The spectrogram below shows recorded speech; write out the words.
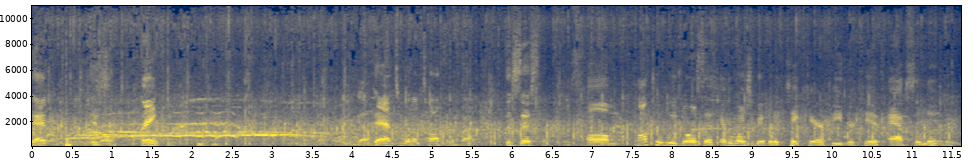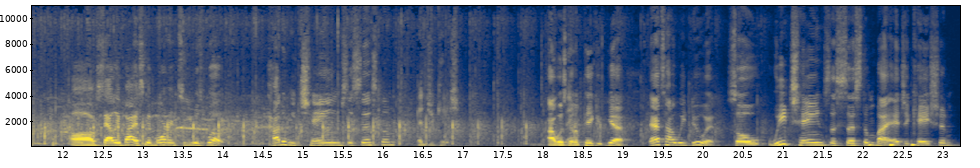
That is. Thank you. There you go. That's what I'm talking about. The system. Um, how can we? Dora says everyone should be able to take care and feed their kids. Absolutely. Uh, Sally Bias, good morning to you as well. How do we change the system? Education. I was gonna pick it. Yeah, that's how we do it. So we change the system by education,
